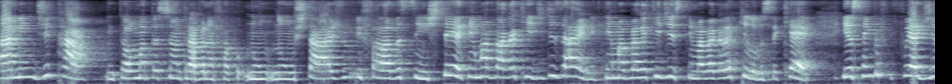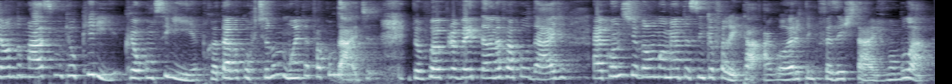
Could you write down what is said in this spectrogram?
a me indicar. Então, uma pessoa entrava na facu num, num estágio e falava assim: Estê, tem uma vaga aqui de design, tem uma vaga aqui disso, tem uma vaga daquilo, você quer? E eu sempre fui adiando o máximo que eu queria, que eu conseguia, porque eu tava curtindo muito a faculdade. Então, fui aproveitando a faculdade. Aí, quando chegou um momento assim que eu falei: tá, agora eu tenho que fazer estágio, vamos lá.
